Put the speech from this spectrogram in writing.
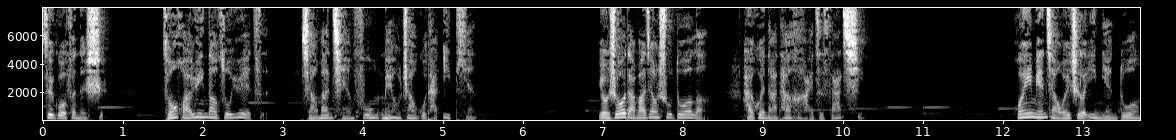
最过分的是。从怀孕到坐月子，小曼前夫没有照顾她一天。有时候打麻将输多了，还会拿她和孩子撒气。婚姻勉强维持了一年多，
